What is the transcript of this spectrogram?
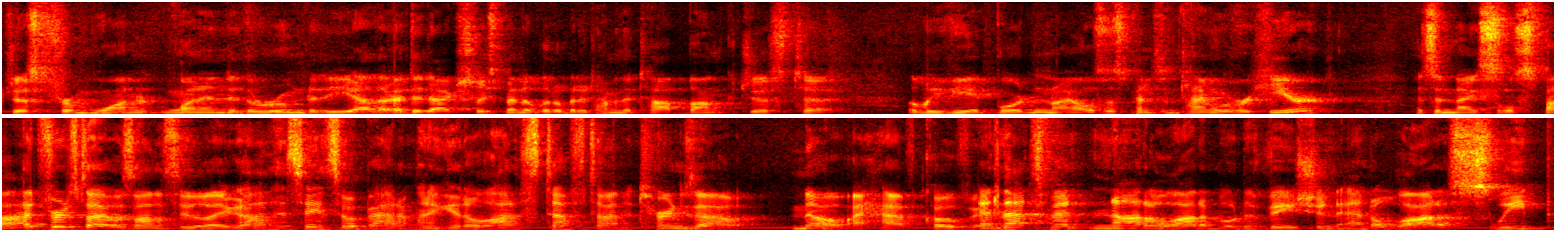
just from one, one end of the room to the other. I did actually spend a little bit of time in the top bunk just to alleviate boredom. I also spent some time over here. It's a nice little spot. At first I was honestly like, oh, this ain't so bad. I'm gonna get a lot of stuff done. It turns out, no, I have COVID. And that's meant not a lot of motivation and a lot of sleep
